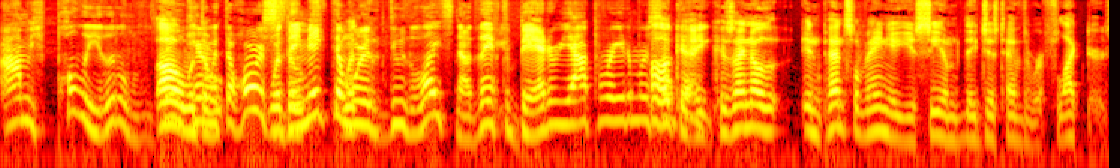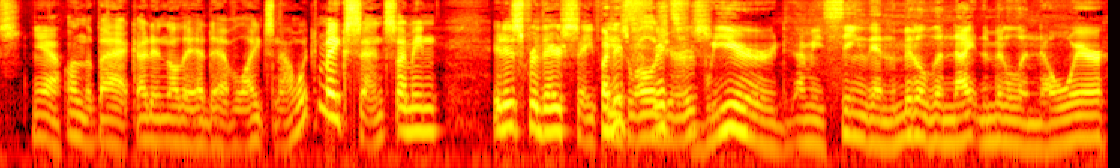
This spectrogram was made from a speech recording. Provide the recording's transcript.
Amish pulley, little oh, thing Oh, with with the- the, horses. with they the- make them where do the lights now. Do they have to battery operate them or Oh, something? okay, because I know in Pennsylvania you see them; they just have the reflectors. Yeah. on the back. I didn't know they had to have lights now, which makes sense. I mean, it is for their safety But as well as it's yours. weird. I mean, seeing that in the middle of the night, in the middle of nowhere.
